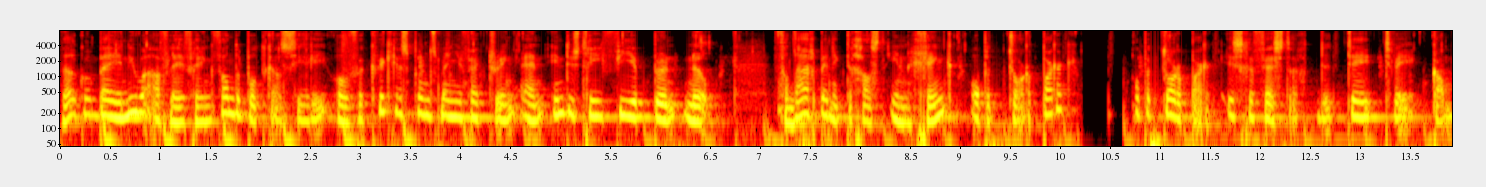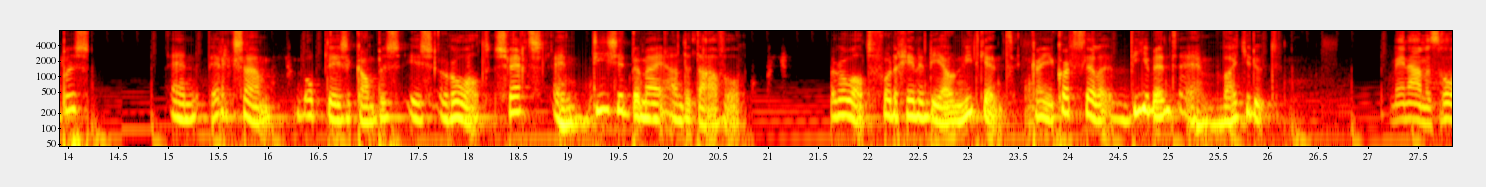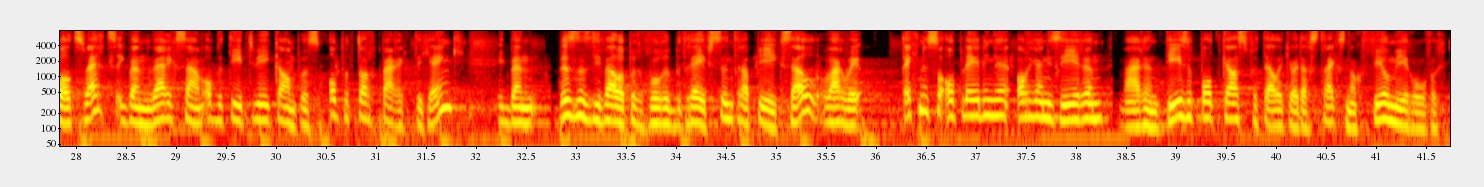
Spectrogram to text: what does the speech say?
Welkom bij een nieuwe aflevering van de podcastserie over Quick Response Manufacturing en Industrie 4.0. Vandaag ben ik de gast in Genk op het Torpark. Op het Torpark is gevestigd de T2 Campus. En werkzaam op deze campus is Roald Zwerts en die zit bij mij aan de tafel. Roald, voor degene die jou niet kent, kan je kort vertellen wie je bent en wat je doet. Mijn naam is Roald Zwert. Ik ben werkzaam op de T2-campus op het Torpark te Genk. Ik ben business developer voor het bedrijf Sintra PXL, waar wij technische opleidingen organiseren. Maar in deze podcast vertel ik jou daar straks nog veel meer over.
